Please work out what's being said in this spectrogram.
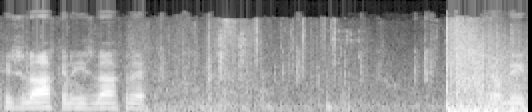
He's knocking, he's knocking it. He's on me.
